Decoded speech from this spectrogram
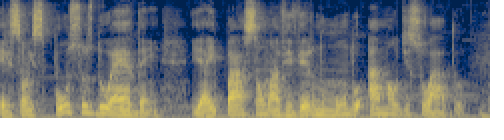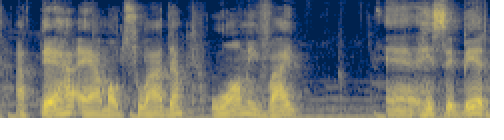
eles são expulsos do Éden e aí passam a viver no mundo amaldiçoado. A terra é amaldiçoada, o homem vai é, receber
